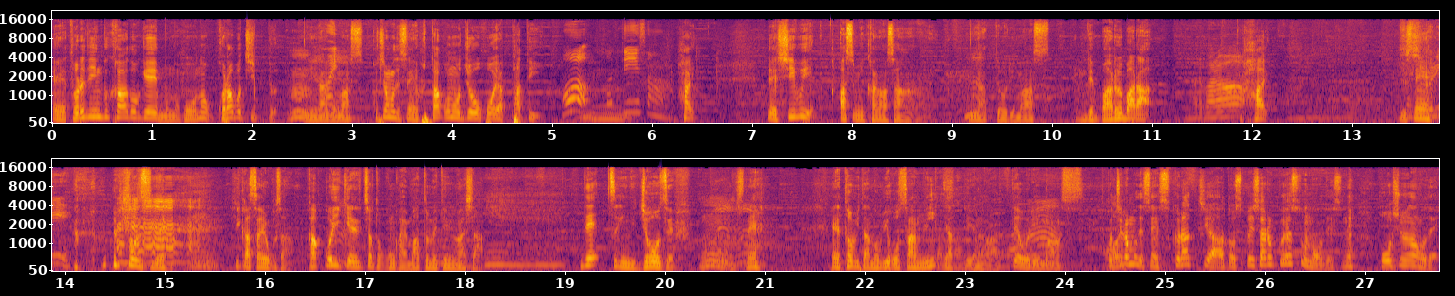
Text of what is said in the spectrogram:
えートレーディングカードゲームの方のコラボチップになります。こちらもですね、双子の情報やパティ、あ、パティさん。はい、で CV あすみかなさんになっております。でバルバラ、バラバラ。はい。ですね。り。そうですね。日笠陽子さん、かっこいい系でちょっと今回まとめてみました。で次にジョーゼフですね。えー飛田信夫さんにやってもらっております。こちらもですね、スクラッチやあとスペシャルクエストのですね報酬なので、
